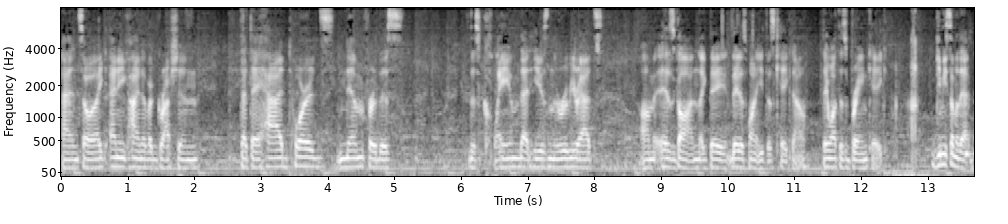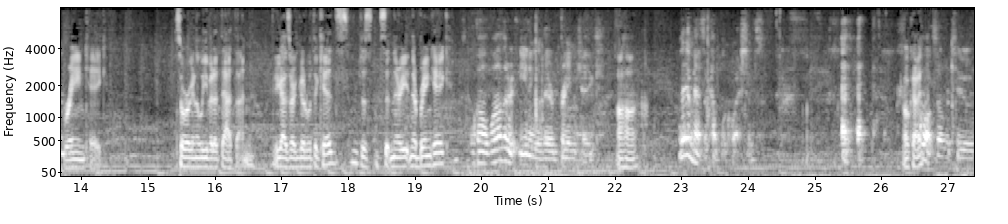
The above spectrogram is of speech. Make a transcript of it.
And so like any kind of aggression that they had towards Nim for this this claim that he is in the Ruby Rats um, is gone. Like they they just want to eat this cake now. They want this brain cake. Give me some of that brain cake. So we're gonna leave it at that then. You guys are good with the kids? Just sitting there eating their brain cake? Well, while they're eating their brain cake, Uh huh. Nim has a couple of questions. Okay. He walks over to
